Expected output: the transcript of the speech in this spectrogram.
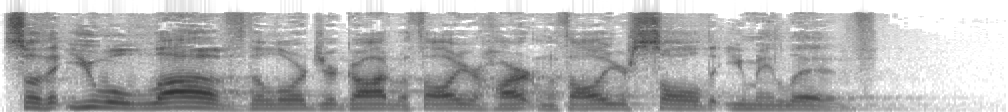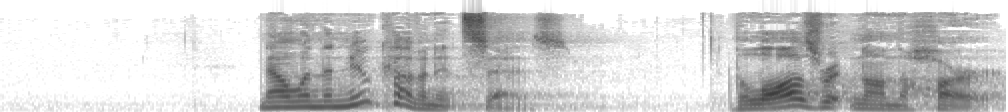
so that you will love the Lord your God with all your heart and with all your soul that you may live. Now, when the new covenant says, the law is written on the heart,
